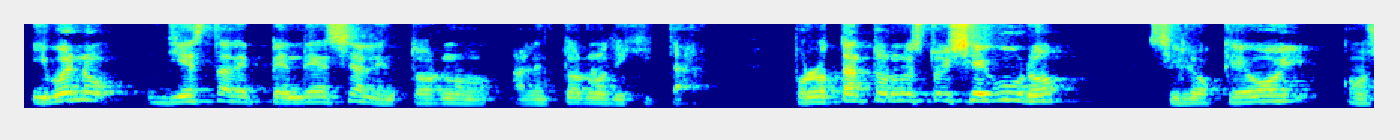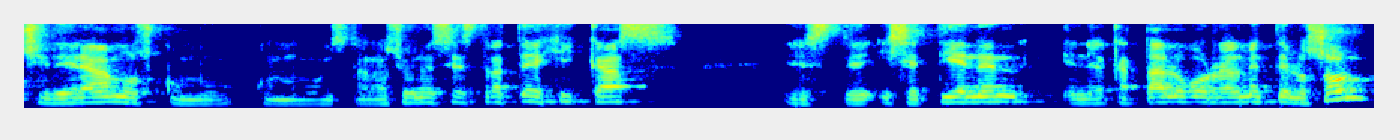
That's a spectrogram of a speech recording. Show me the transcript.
y bueno, y esta dependencia al entorno, al entorno digital. Por lo tanto, no estoy seguro si lo que hoy consideramos como, como instalaciones estratégicas este, y se tienen en el catálogo realmente lo son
